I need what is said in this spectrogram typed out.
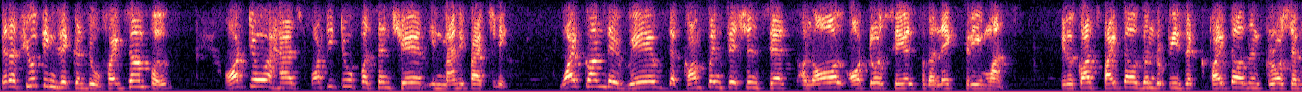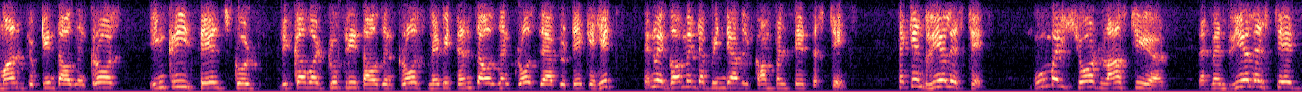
There are a few things they can do. For example, auto has 42% share in manufacturing. Why can't they waive the compensation cess on all auto sales for the next three months? It will cost 5,000 rupees, 5,000 crores a month, 15,000 crores. Increased sales could recover 2, 3,000 crores, maybe 10,000 crores. They have to take a hit. Anyway, government of India will compensate the states. Second, real estate. Mumbai showed last year that when real estate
